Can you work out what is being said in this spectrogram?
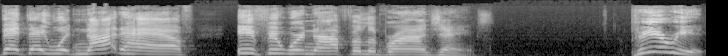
that they would not have if it were not for LeBron James. Period.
